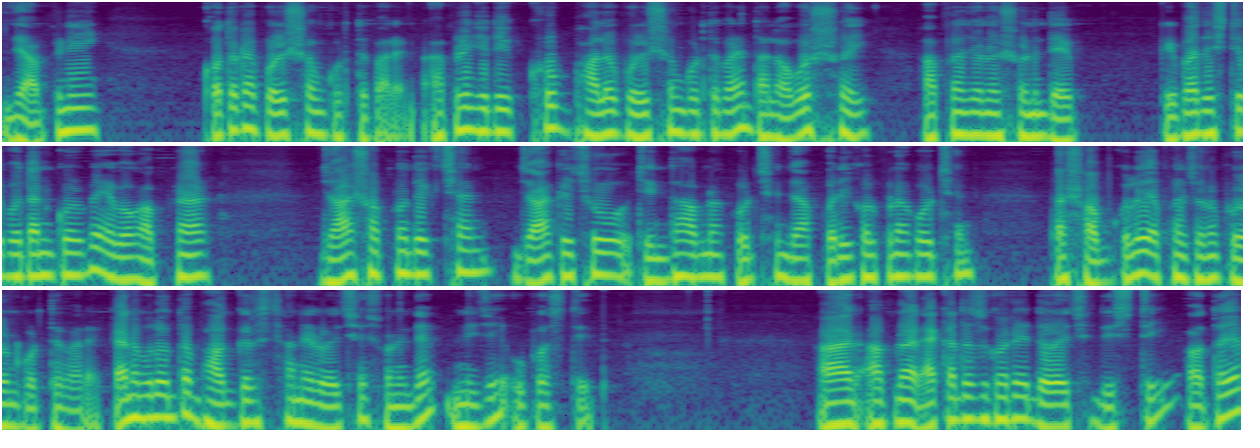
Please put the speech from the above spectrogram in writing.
যে আপনি কতটা পরিশ্রম করতে পারেন। আপনি যদি খুব ভালো পরিশ্রম করতে পারেন, তাহলে অবশ্যই আপনার জন্য শনিদেব কৃপা দৃষ্টি প্রদান করবে এবং আপনার যা স্বপ্ন দেখছেন, যা কিছু চিন্তাভাবনা করছেন, যা পরিকল্পনা করছেন তা সবগুলোই আপনার জন্য পূরণ করতে পারে। কেন বলুন তো? ভাগ্যের স্থানে রয়েছে শনিদেব নিজে উপস্থিত। আর আপনার একাদশ ঘরে রয়েছে দৃষ্টি। অতএব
